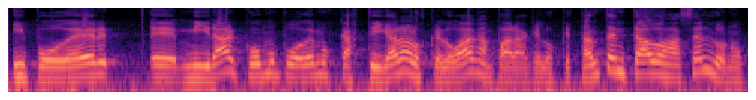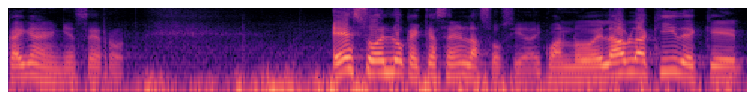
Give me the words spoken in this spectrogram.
y poder eh, mirar cómo podemos castigar a los que lo hagan para que los que están tentados a hacerlo no caigan en ese error. Eso es lo que hay que hacer en la sociedad. Y cuando él habla aquí de que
